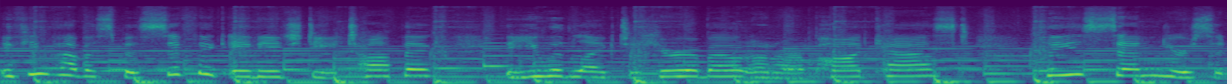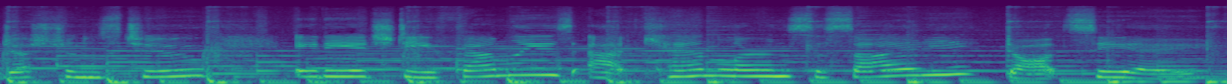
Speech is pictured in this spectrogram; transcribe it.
If you have a specific ADHD topic that you would like to hear about on our podcast, please send your suggestions to ADHDfamilies at canlearnsociety.ca.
